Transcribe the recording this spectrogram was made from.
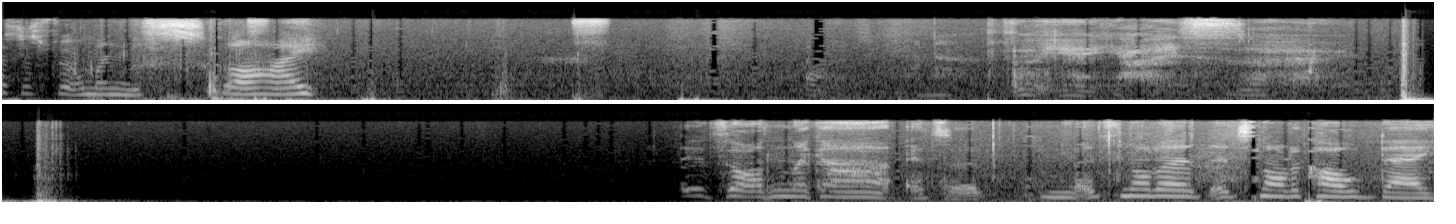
has this filming the sky. Okay, guys. It's on like a. It's a. It's not a. It's not a cold day.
